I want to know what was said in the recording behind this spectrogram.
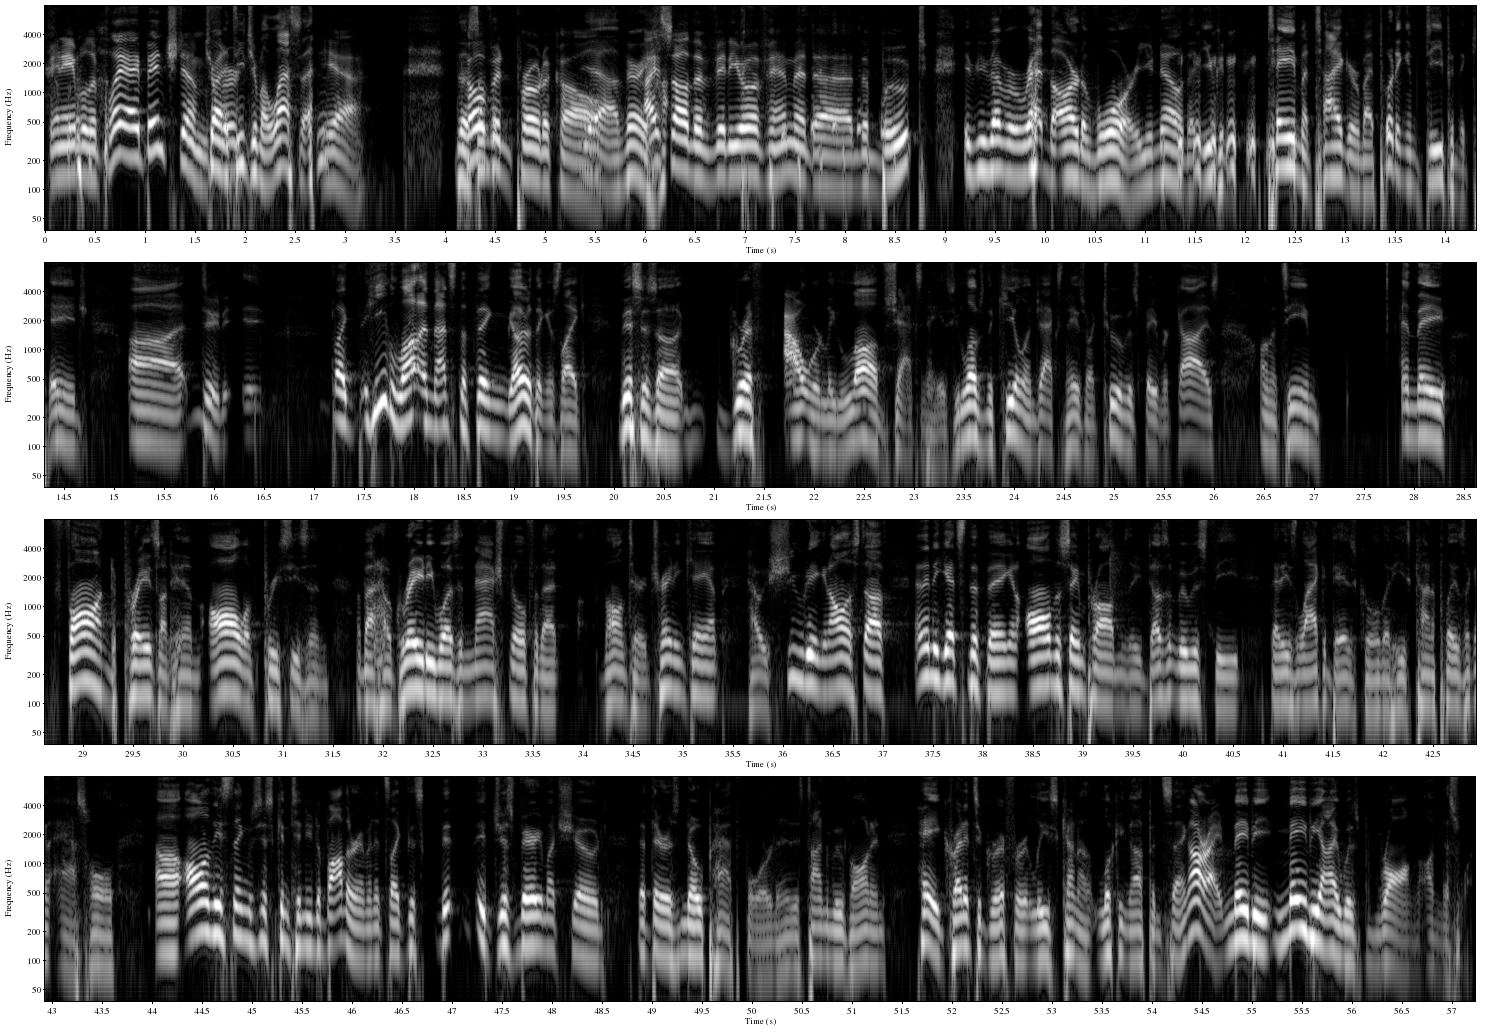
been able to play. I benched him. trying for- to teach him a lesson. Yeah, The- COVID protocol. Yeah, very I hi- saw the video of him at uh, the boot. If you've ever read The Art of War, you know that you can tame a tiger by putting him deep in the cage. Uh, dude, it, like he lo- and that's the thing. The other thing is like this is a Griff outwardly loves Jaxson Hayes. He loves Nickeil and Jaxson Hayes are like two of his favorite guys on the team, and they fawned praise on him all of preseason about how great he was in Nashville for that voluntary training camp, how he's shooting and all this stuff. And then he gets the thing and all the same problems that he doesn't move his feet, that he's lackadaisical, that he's kind of plays like an asshole. Uh, all of these things just continue to bother him. And it's like this, it, it just very much showed that there is no path forward and it is time to move on. And hey, credit to Griff for at least kind of looking up and saying, all right, maybe, maybe I was wrong on this one.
